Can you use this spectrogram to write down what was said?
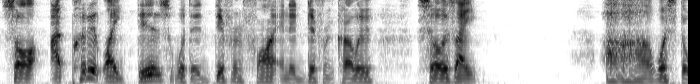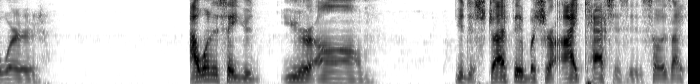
so I put it like this with a different font and a different color. So it's like uh what's the word? I want to say you're you're um you're distracted, but your eye catches it. So it's like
